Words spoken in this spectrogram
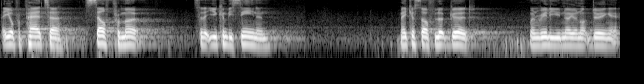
that you're prepared to self promote so that you can be seen and make yourself look good when really you know you're not doing it?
